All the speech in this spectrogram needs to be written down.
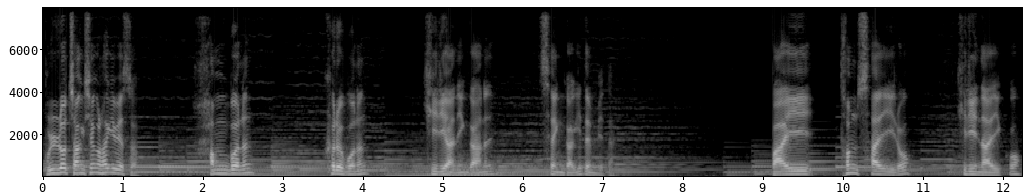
불로장생을 하기 위해서 한 번은 걸어보는 길이 아닌가 하는 생각이 듭니다. 바위 텀 사이로 길이 나 있고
